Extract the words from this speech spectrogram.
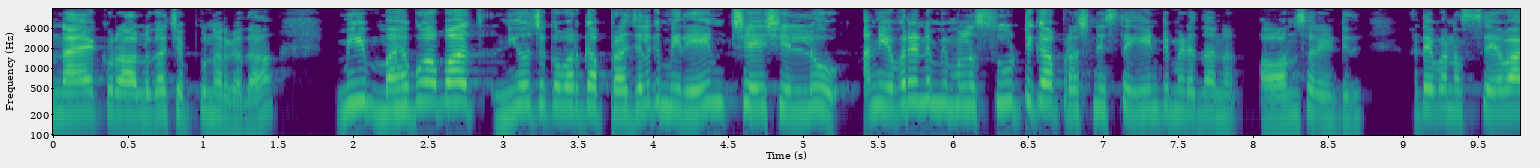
నాయకురాలుగా చెప్పుకున్నారు కదా మీ మహబూబాబాద్ నియోజకవర్గ ప్రజలకు మీరు ఏం చేసిల్లు అని ఎవరైనా మిమ్మల్ని సూటిగా ప్రశ్నిస్తే ఏంటి మేడం దాని ఆన్సర్ ఏంటిది? అంటే ఏమైనా సేవా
